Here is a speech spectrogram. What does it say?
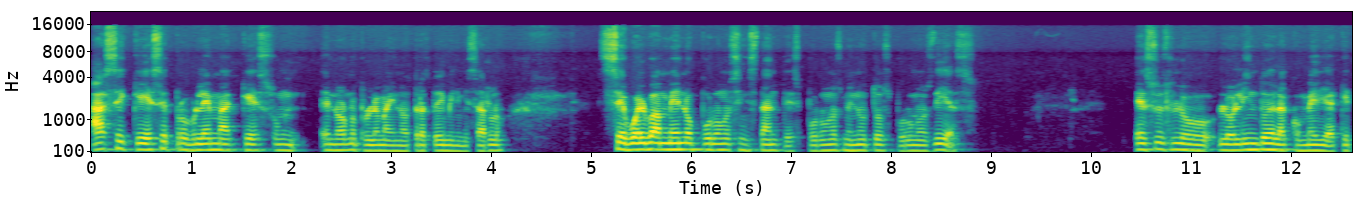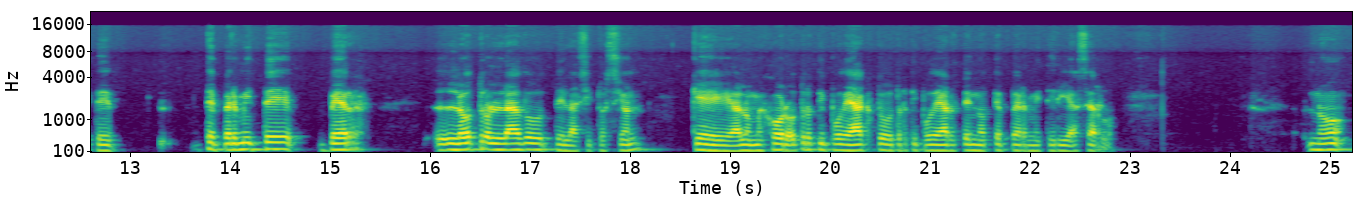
hace que ese problema, que es un enorme problema y no trato de minimizarlo, se vuelva ameno por unos instantes, por unos minutos, por unos días. Eso es lo, lindo de la comedia, que te, te permite ver el otro lado de la situación que a lo mejor otro tipo de acto, otro tipo de arte no te permitiría hacerlo. No,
